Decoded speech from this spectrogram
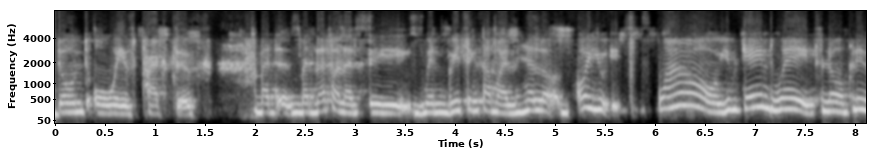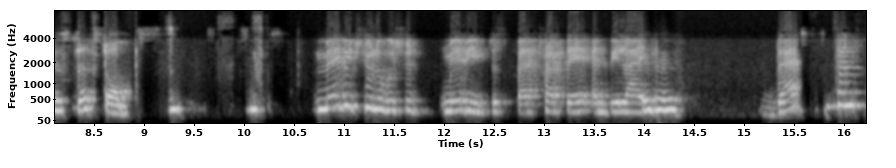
don't always practice. But but that's when I see when greeting someone, hello, oh you, wow, you've gained weight. No, please just stop. Maybe truly we should maybe just backtrack there and be like. Mm-hmm that sentence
